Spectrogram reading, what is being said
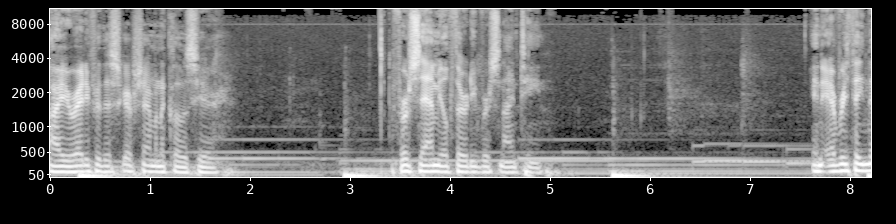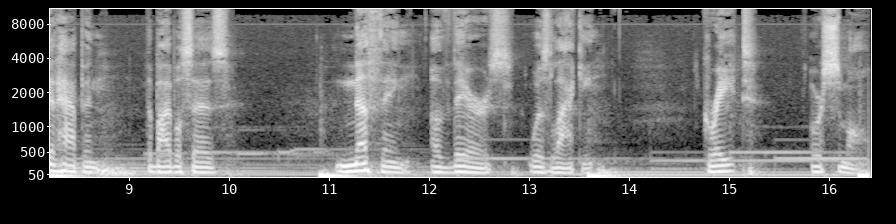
Are you ready for this scripture? I'm going to close here. 1 Samuel 30, verse 19. In everything that happened, the Bible says, nothing of theirs was lacking, great or small.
